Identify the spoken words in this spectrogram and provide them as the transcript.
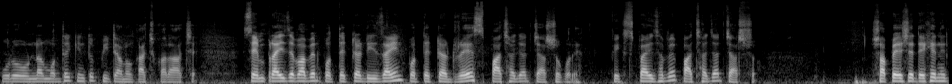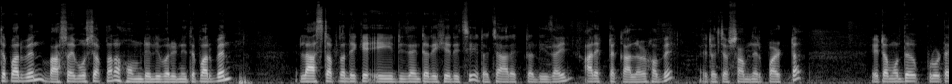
পুরো ওড়নার মধ্যে কিন্তু পিটানো কাজ করা আছে। সেম প্রাইসে পাবেন প্রত্যেকটা ডিজাইন প্রত্যেকটা ড্রেস পাঁচ হাজার চারশো করে। ফিক্সড প্রাইস হবে পাঁচ হাজার চারশো। শপে এসে দেখে নিতে পারবেন। বাসায় বসে আপনারা হোম ডেলিভারি নিতে পারবেন। লাস্ট আপনাদেরকে এই ডিজাইনটা রেখে দিচ্ছি। এটা হচ্ছে আরেকটা ডিজাইন, আরেকটা কালার হবে। এটা হচ্ছে সামনের পার্টটা। এটার মধ্যে পুরোটা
